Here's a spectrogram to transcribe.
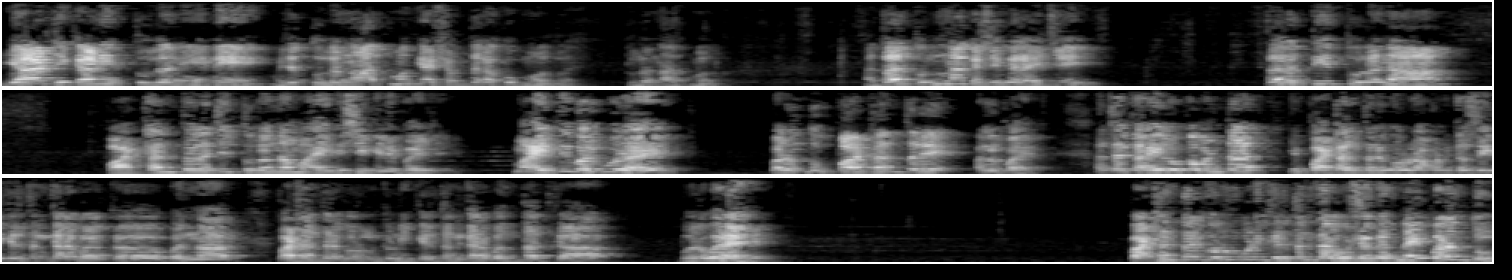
या ठिकाणी तुलनेने म्हणजे तुलनात्मक या शब्दाला खूप महत्त्व आहे. तुलनात्मक. आता तुलना कशी करायची? तर ती तुलना पाठांतराची तुलना माहितीशी केली पाहिजे. माहिती भरपूर आहे परंतु पाठांतर हे अल्प आहे आता काही लोक म्हणतात की पाठांतर करून आपण कसे कीर्तनकार बनणार? पाठांतर करून कोणी कीर्तनकार बनतात का? बरोबर आहे. पाठांतर करून कोणी कीर्तनकार होऊ शकत नाही परंतु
